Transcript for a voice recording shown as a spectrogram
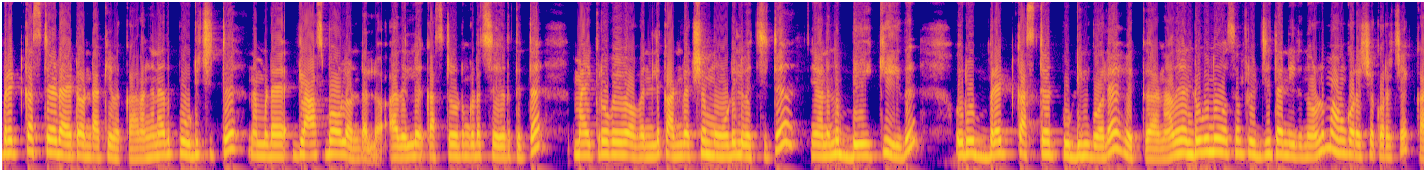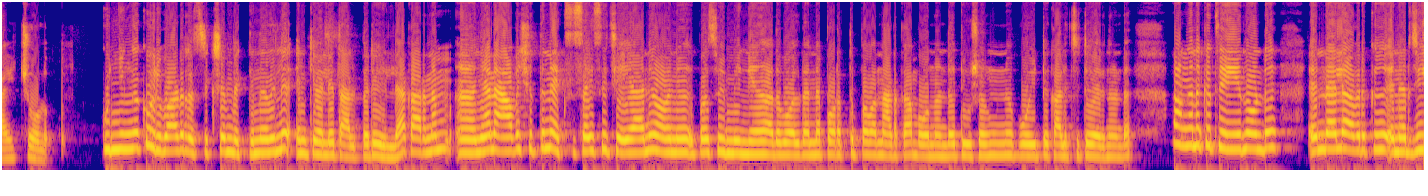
ബ്രെഡ് കസ്റ്റേർഡ് ആയിട്ട് ഉണ്ടാക്കി വെക്കാം. അങ്ങനെ അത് പൊടിച്ചിട്ട് നമ്മുടെ ഗ്ലാസ് ബൗൾ ഉണ്ടല്ലോ അതിൽ കസ്റ്റേർഡും കൂടെ ചേർത്തിട്ട് മൈക്രോവേവ് ഓവനിൽ കൺവെക്ഷൻ മോഡിൽ വെച്ചിട്ട് ഞാനൊന്ന് ബേക്ക് ചെയ്ത് ഒരു ബ്രെഡ് കസ്റ്റേർഡ് പുഡിംഗ് പോലെ വെക്കുകയാണ്. അത് രണ്ട് മൂന്ന് ദിവസം ഫ്രിഡ്ജിൽ തന്നെ ഇരുന്നോളും അവൻ കുറച്ച് കുറച്ച് കഴിച്ചോളും. കുഞ്ഞുങ്ങൾക്ക് ഒരുപാട് റെസ്ട്രിക്ഷൻ വെക്കുന്നതിൽ എനിക്ക് വലിയ താല്പര്യമില്ല. കാരണം ഞാൻ ആവശ്യത്തിന് എക്സസൈസ് ചെയ്യാനും അവന് ഇപ്പോൾ സ്വിമ്മിങ് അതുപോലെ തന്നെ പുറത്ത് ഇപ്പോൾ വന്ന് നടക്കാൻ പോകുന്നുണ്ട് ട്യൂഷന് പോയിട്ട് കളിച്ചിട്ട് വരുന്നുണ്ട്. അപ്പൊ അങ്ങനെയൊക്കെ ചെയ്യുന്നതുകൊണ്ട് എന്തായാലും അവർക്ക് എനർജി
